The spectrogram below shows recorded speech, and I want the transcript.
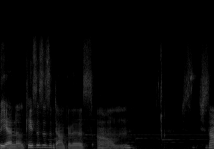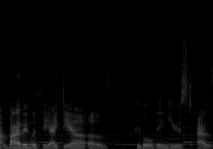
But yeah, no, Casus isn't down for this. Um, she's, she's not vibing with the idea of people being used as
